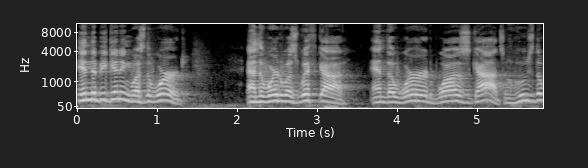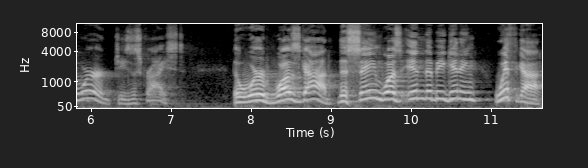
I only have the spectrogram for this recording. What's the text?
In the beginning was the Word, and the Word was with God and the Word was God. So who's the Word? Jesus Christ. The Word was God. The same was in the beginning with God.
